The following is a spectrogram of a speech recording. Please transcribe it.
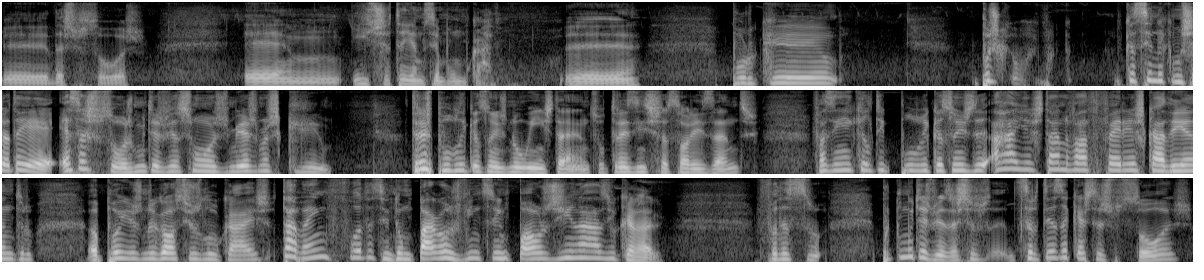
uh, das pessoas. E isso chateia-me sempre um bocado. Uh, porque, porque a cena que me chateia é essas pessoas muitas vezes são as mesmas que três publicações no Insta antes, ou três Stories antes, fazem aquele tipo de publicações de ah, está a nevar de férias cá dentro, apoio os negócios locais. Está bem, foda-se, então paga os 25 paus de ginásio, caralho. Foda-se. Porque muitas vezes, de certeza que estas pessoas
